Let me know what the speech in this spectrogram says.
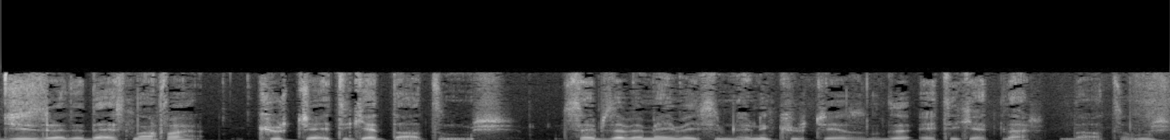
Cizre'de de esnafa Kürtçe etiket dağıtılmış. Sebze ve meyve isimlerinin Kürtçe yazıldığı etiketler dağıtılmış.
